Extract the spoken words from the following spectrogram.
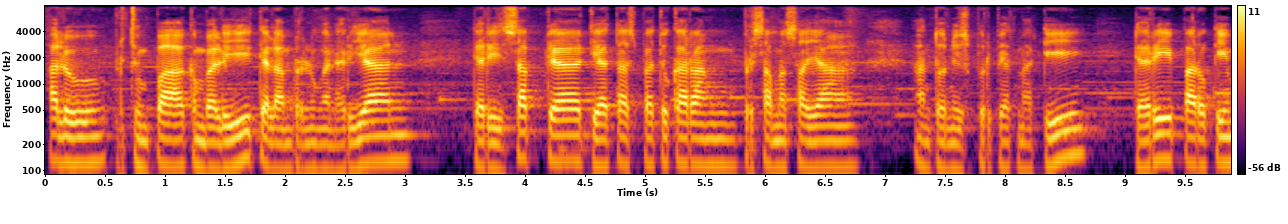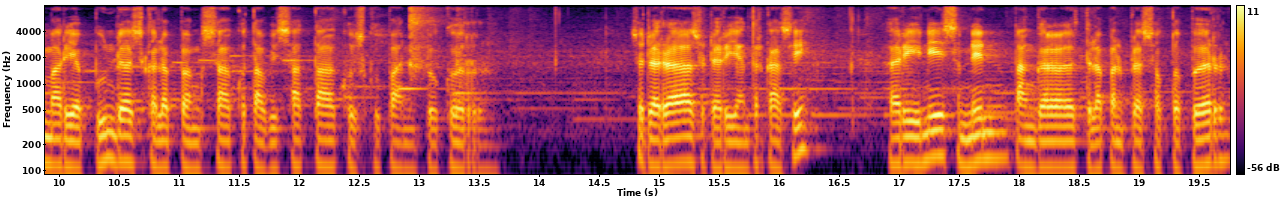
Halo, berjumpa kembali dalam renungan harian dari Sabda di atas Batu Karang bersama saya Antonius Madi dari Paroki Maria Bunda Segala Bangsa Kota Wisata Kuskupan Bogor. Saudara-saudari yang terkasih, hari ini Senin tanggal 18 Oktober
